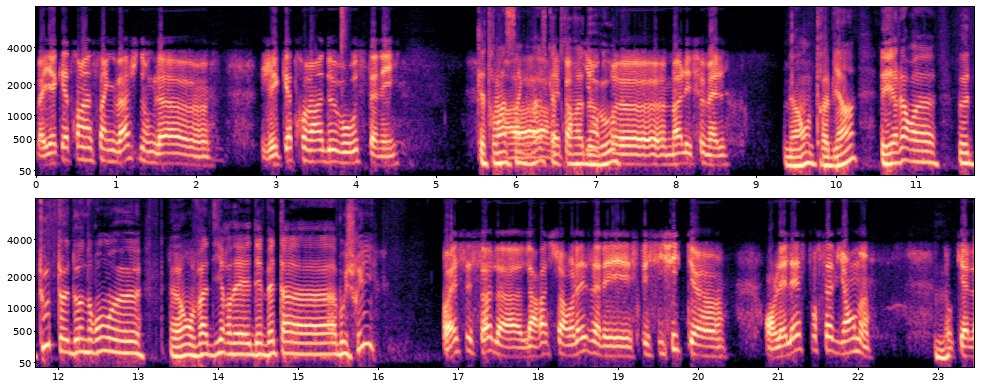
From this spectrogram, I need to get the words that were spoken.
bah, il y a 85 vaches, donc là j'ai 82 veaux cette année. 85 vaches, 82 veaux. Entre mâles et femelles. Non, très bien. Et alors, toutes donneront, on va dire, des, des bêtes à boucherie? Ouais, c'est ça. La, race charolaise, elle est spécifique. Euh, on l'élève pour sa viande. Mmh. Donc elle,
